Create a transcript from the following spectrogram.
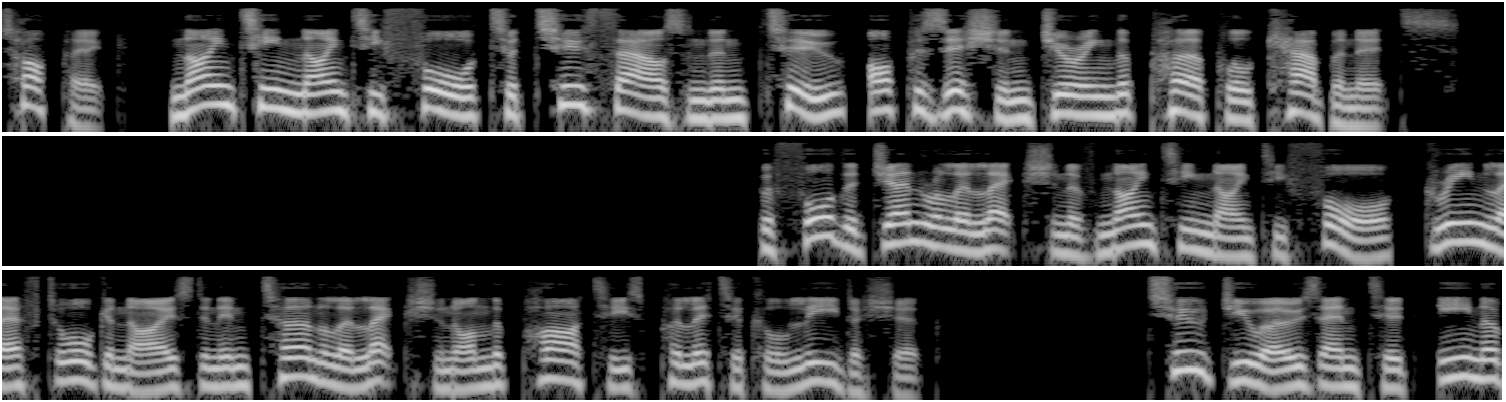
Topic 1994 to 2002 opposition during the Purple cabinets. Before the general election of 1994, Green Left organized an internal election on the party's political leadership. Two duos entered, Ina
